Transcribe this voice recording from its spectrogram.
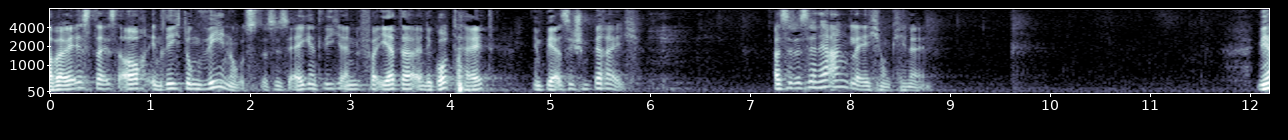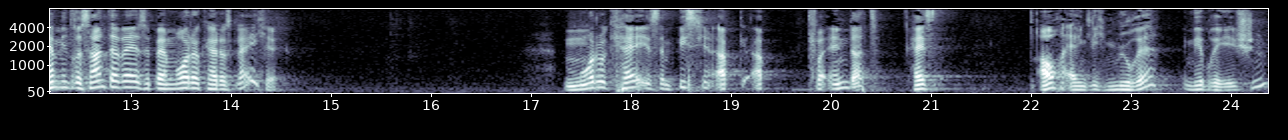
Aber Esther ist auch in Richtung Venus. Das ist eigentlich ein Verehrter, eine Gottheit im persischen Bereich. Also das ist eine Angleichung hinein. Wir haben interessanterweise bei Mordecai das Gleiche. Mordecai ist ein bisschen ab, ab verändert, heißt auch eigentlich Myrrhe im Hebräischen.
